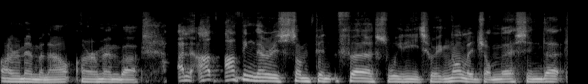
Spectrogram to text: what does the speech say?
I remember now. I remember. And I, I think there is something first we need to acknowledge on this in that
